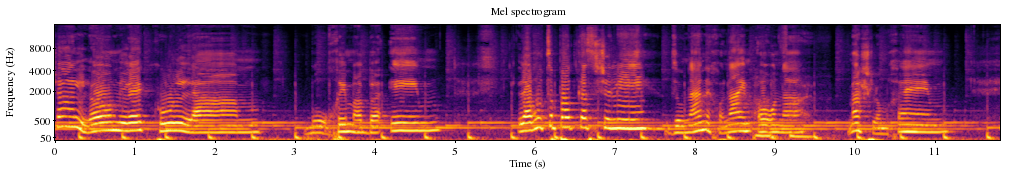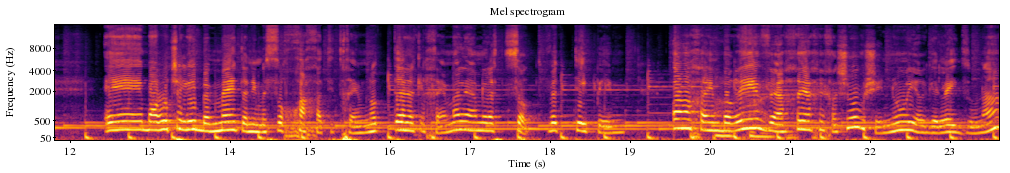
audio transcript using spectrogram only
שלום לכולם, ברוכים הבאים לערוץ הפודקאסט שלי, תזונה נכונה עם אורנה, מה שלומכם? אה, בערוץ שלי באמת אני משוחחת איתכם, נותנת לכם מלא המלצות וטיפים, אורח חיים בריא והכי הכי חשוב, שינוי הרגלי תזונה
